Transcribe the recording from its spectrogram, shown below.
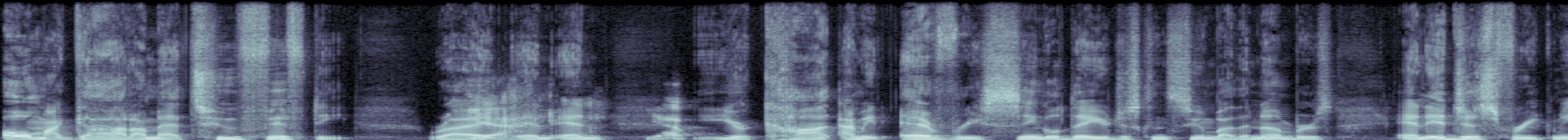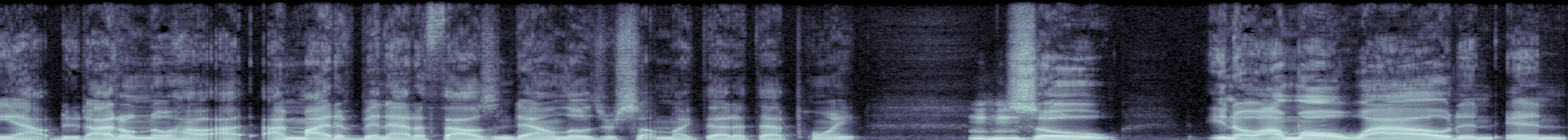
Oh my God, I'm at 250, right? Yeah. And, and yep. you're con, I mean, every single day you're just consumed by the numbers. And it just freaked me out, dude. I don't know how I, I might have been at a thousand downloads or something like that at that point. Mm-hmm. So, you know, I'm all wild and, and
